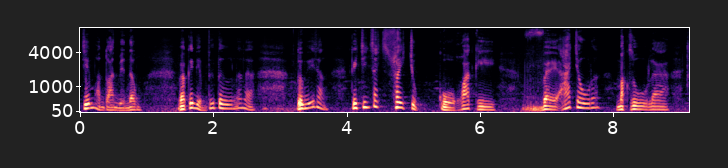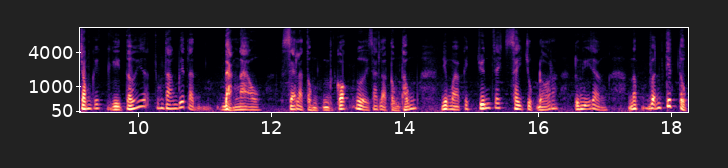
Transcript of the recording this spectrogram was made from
chiếm hoàn toàn biển Đông. Và cái điểm thứ tư nữa là tôi nghĩ rằng cái chính sách xoay trục của Hoa Kỳ về Á Châu đó mặc dù là trong cái kỳ tới đó, chúng ta không biết là đảng nào sẽ là tổng có người sẽ là tổng thống nhưng mà cái chuyến sách xoay trục đó, đó tôi nghĩ rằng nó vẫn tiếp tục.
